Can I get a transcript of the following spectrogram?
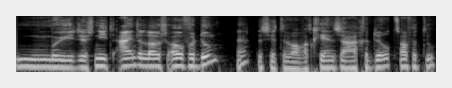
moet je dus niet eindeloos over doen. Hè? Er zitten wel wat grenzen aan geduld af en toe.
